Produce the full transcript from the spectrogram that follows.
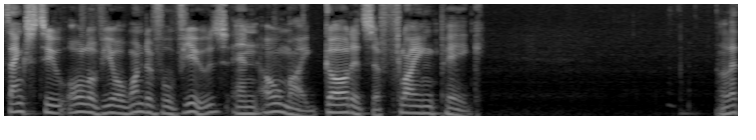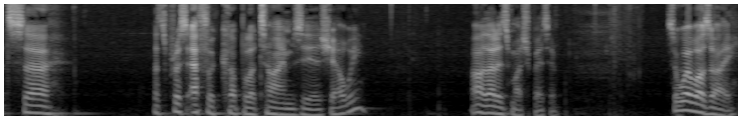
thanks to all of your wonderful views, and oh my god, it's a flying pig. Let's uh, let's press F a couple of times here, shall we? Oh, that is much better. So where was I?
